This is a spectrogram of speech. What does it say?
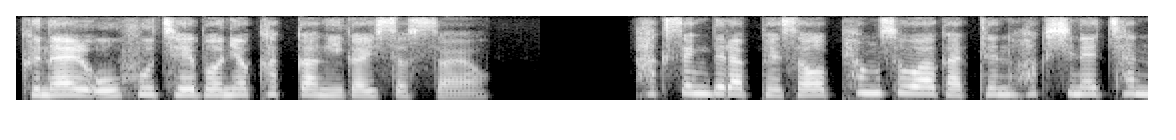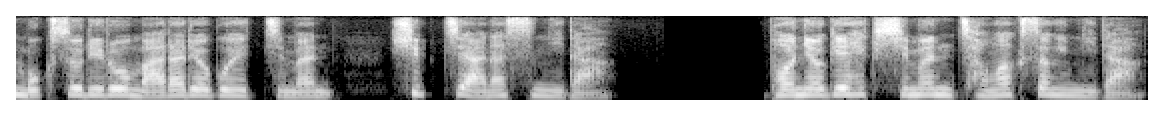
그날 오후 재번역학 강의가 있었어요. 학생들 앞에서 평소와 같은 확신에 찬 목소리로 말하려고 했지만 쉽지 않았습니다. 번역의 핵심은 정확성입니다.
